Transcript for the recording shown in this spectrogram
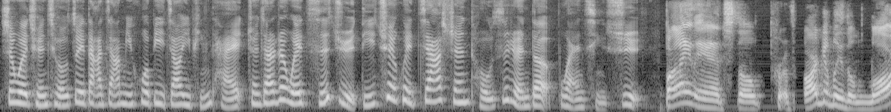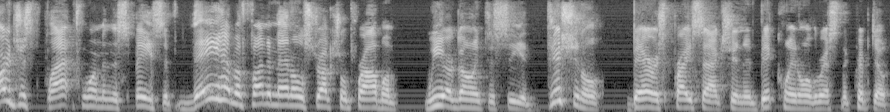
身为全球最大加密货币交易平台，专家认为此举的确会加深投资人的不安情绪。Binance, the arguably the largest platform in the space, if they have a fundamental structural problem. We are going to see additional bearish price action in Bitcoin, all the rest of the crypto.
